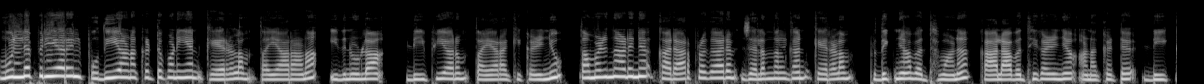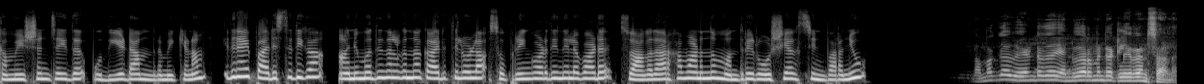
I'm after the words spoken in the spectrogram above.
മുല്ലപ്പെരിയാറിൽ പുതിയ അണക്കെട്ട് പണിയാൻ കേരളം തയ്യാറാണ്. ഇതിനുള്ള ഡി പി ആറും തയ്യാറാക്കി കഴിഞ്ഞു. തമിഴ്നാടിന് കരാർ പ്രകാരം ജലം നൽകാൻ കേരളം പ്രതിജ്ഞാബദ്ധമാണ്. കാലാവധി കഴിഞ്ഞ അണക്കെട്ട് ഡീകമ്മീഷൻ ചെയ്ത് പുതിയ ഡാം നിർമ്മിക്കണം. ഇതിനായി പാരിസ്ഥിതിക അനുമതി നൽകുന്ന കാര്യത്തിലുള്ള സുപ്രീംകോടതി നിലപാട് സ്വാഗതാർഹമാണെന്നും മന്ത്രി റോഷി അഗസ്റ്റിൻ പറഞ്ഞു. നമുക്ക് വേണ്ടത് എൻവയറമെന്റൽ ക്ലിയറൻസ് ആണ്.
